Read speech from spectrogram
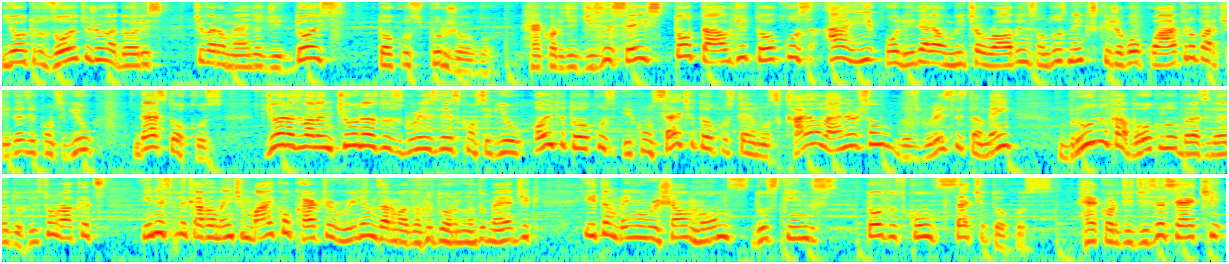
e outros oito jogadores tiveram média de 2 tocos por jogo. Recorde 16 total de tocos, aí o líder é o Mitchell Robinson dos Knicks, que jogou 4 partidas e conseguiu 10 tocos. Jonas Valanciunas dos Grizzlies conseguiu 8 tocos, e com 7 tocos temos Kyle Landerson dos Grizzlies também, Bruno Caboclo, brasileiro do Houston Rockets, inexplicavelmente Michael Carter Williams, armador do Orlando Magic, e também o Rashawn Holmes dos Kings, todos com 7 tocos. Recorde 17,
